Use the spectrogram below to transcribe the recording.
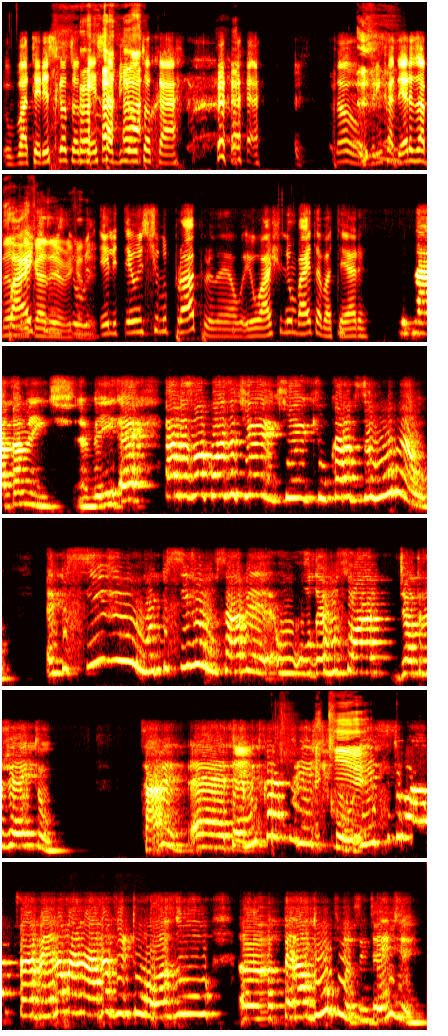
O baterista que eu toquei sabia tocar. não, brincadeiras à não, parte, brincadeira, brincadeira. ele tem um estilo próprio, né? Eu acho ele um baita batera. Exatamente. É, bem, é, é a mesma coisa que, que, que o cara do The Who, meu é impossível, é impossível, sabe? O, o Who soar de outro jeito. Sabe? É, é muito característico. É que... E se tu vai ver, não é nada virtuoso uh, pedal duplo, entende?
